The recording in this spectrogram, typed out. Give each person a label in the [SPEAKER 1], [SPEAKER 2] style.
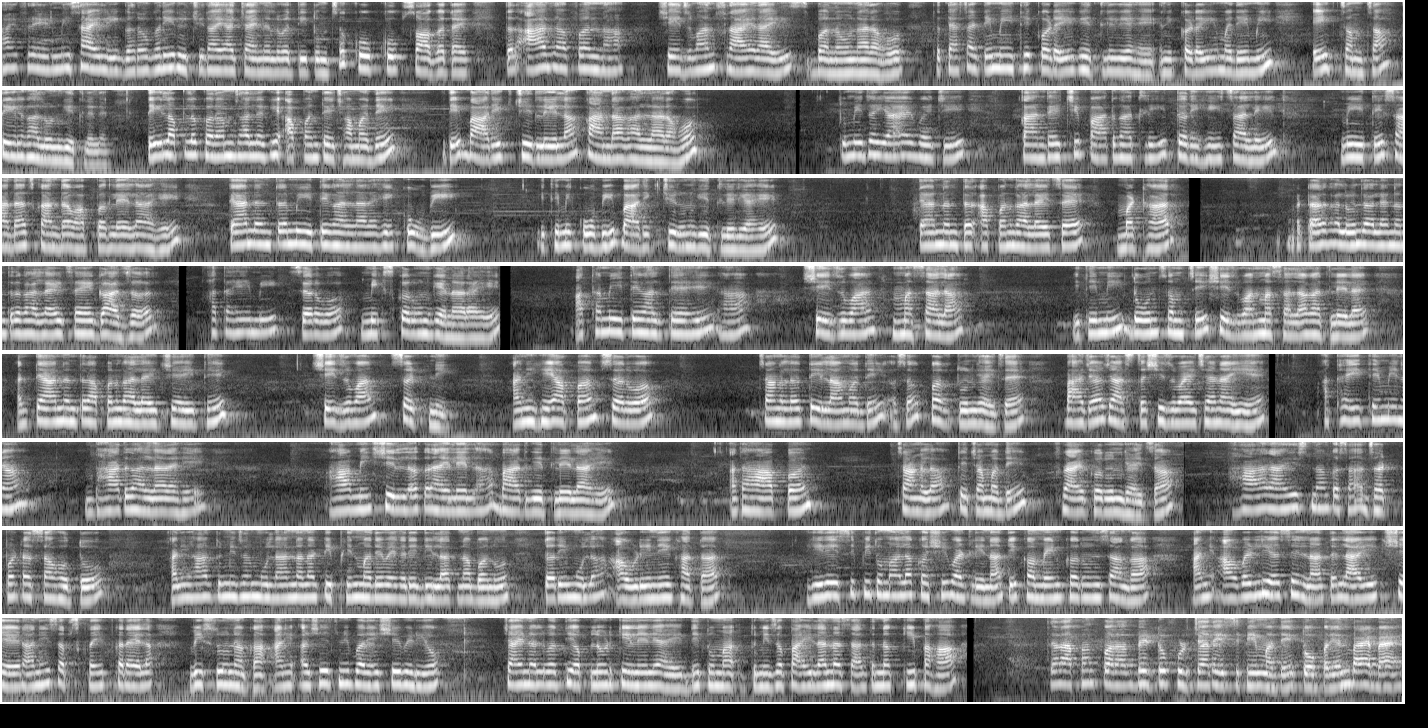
[SPEAKER 1] Hi friend मी सायली. घरोघरी रुचिरा या चॅनलवरती तुमचं खूप खूप स्वागत आहे. तर आज आपण ना शेजवान फ्राय राईस बनवणार आहोत. तर त्यासाठी मी इथे कढई घेतलेली आहे आणि कढईमध्ये मी एक चमचा तेल घालून घेतलेलं आहे. तेल आपलं गरम झालं की आपण त्याच्यामध्ये ते बारीक चिरलेला कांदा घालणार आहोत. तुम्ही जर याऐवजी कांद्याची पात घातली तरीही चालेल. मी इथे साधाच कांदा वापरलेला आहे. त्यानंतर मी इथे घालणार आहे कोबी. इथे मी कोबी बारीक चिरून घेतलेली आहे. त्यानंतर आपण घालायचं आहे मठार मटार घालून झाल्यानंतर घालायचं आहे गाजर. आता हे मी सर्व मिक्स करून घेणार आहे. आता मी इथे घालते आहे हा शेजवान मसाला. इथे मी दोन चमचे शेजवान मसाला घातलेला आहे. आणि त्यानंतर आपण घालायची आहे इथे शेजवान चटणी. आणि हे आपण सर्व चांगलं तेलामध्ये असं परतून घ्यायचं आहे. भाज्या जास्त शिजवायच्या नाही आहे आता इथे मी ना भात घालणार आहे. हा मी शिल्लक राहिलेला भात घेतलेला आहे. आता हा आपण चांगला त्याच्यामध्ये फ्राय करून घ्यायचा. हा राईस ना कसा झटपट असा होतो. आणि हा तुम्ही जर मुलांना ना टिफिनमध्ये वगैरे दिलात ना बनवून तरी मुलं आवडीने खातात. ही रेसिपी तुम्हाला कशी वाटली ना ती कमेंट करून सांगा. आणि आवडली असेल ना तर लाईक शेअर आणि सबस्क्राईब करायला विसरू नका. आणि असेच मी बरेचसे व्हिडिओ चॅनलवरती अपलोड केलेले आहेत. ते तुम्हा तुम्ही जर पाहिला नसाल तर नक्की पहा. तर आपण परत भेटू पुढच्या रेसिपीमध्ये तोपर्यंत बाय बाय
